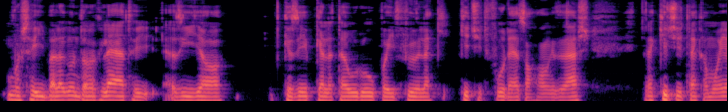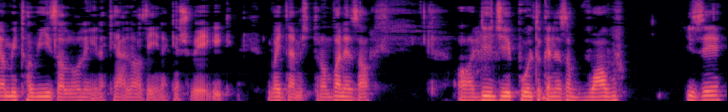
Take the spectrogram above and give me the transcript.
most ha így belegondolok, lehet, hogy ez így a közép-kelet-európai fülnek kicsit fura ez a hangzás, de kicsit nekem olyan, mintha víz alól énekelne az énekes végig. Vagy nem is tudom, van ez a, a DJ pultokon ez a wow izé,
